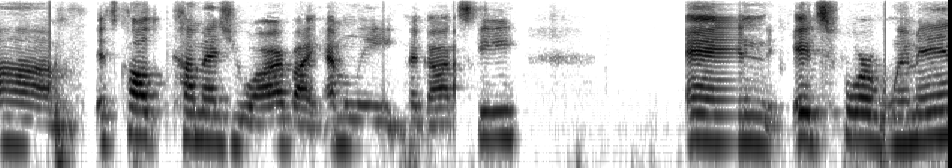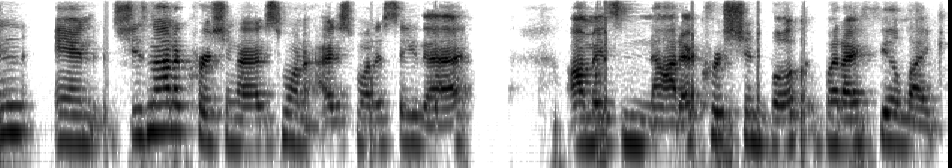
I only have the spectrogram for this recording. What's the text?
Um, it's called Come As You Are by Emily Nagoski. And it's for women and she's not a Christian. I just want to I just want to say that. Um, it's not a Christian book, but I feel like,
